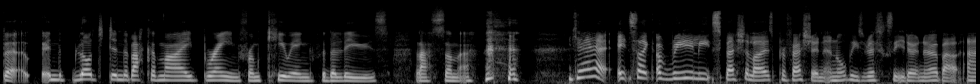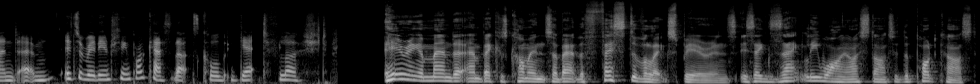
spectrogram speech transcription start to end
but in the, lodged in the back of my brain from queuing for the loos last summer. Yeah, it's like a really specialised profession and all these risks that you don't know about. And um, it's a really interesting podcast that's called Get Flushed. Hearing Amanda and Becca's comments about the festival experience is exactly why I started the podcast.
